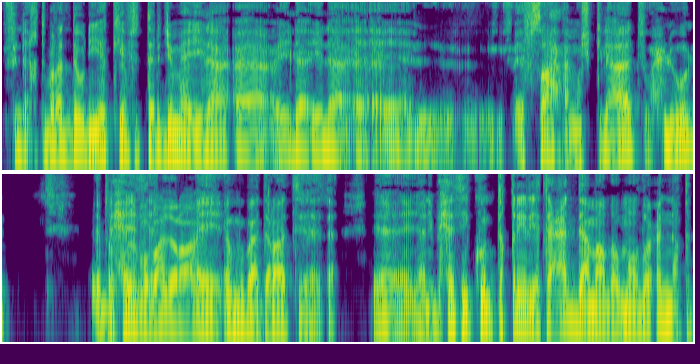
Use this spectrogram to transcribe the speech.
في الاختبارات الدولية كيف تترجمها إلى إلى إلى إفصاح عن مشكلات وحلول بحيث مبادرات اي مبادرات يعني بحيث يكون تقرير يتعدى موضوع النقد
